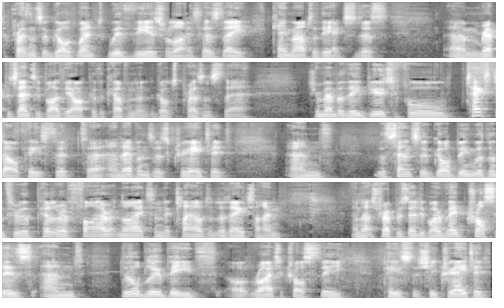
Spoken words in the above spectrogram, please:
the presence of God went with the Israelites as they came out of the Exodus, um, represented by the Ark of the Covenant, God's presence there. You remember the beautiful textile piece that uh, Anne Evans has created and the sense of God being with them through a pillar of fire at night and a cloud in the daytime? And that's represented by red crosses and little blue beads uh, right across the piece that she created.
